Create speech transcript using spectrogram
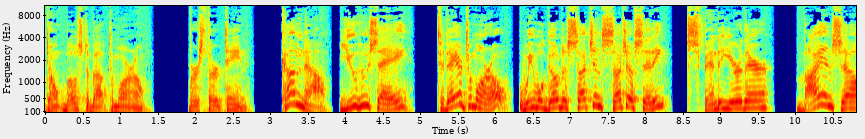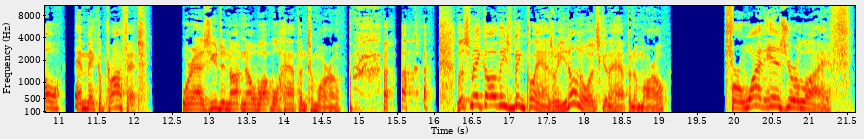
Don't boast about tomorrow. Verse 13. Come now, you who say, today or tomorrow, we will go to such and such a city, spend a year there, buy and sell, and make a profit. Whereas you do not know what will happen tomorrow. Let's make all these big plans. Well, you don't know what's going to happen tomorrow. For what is your life?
